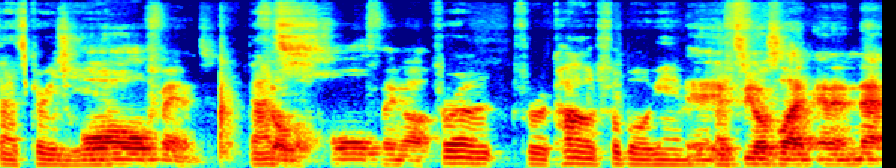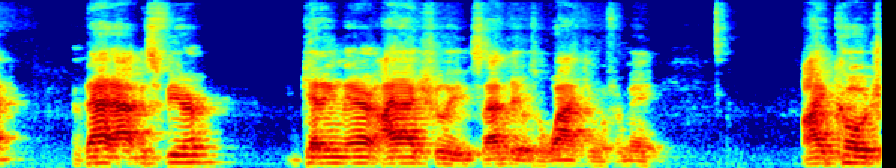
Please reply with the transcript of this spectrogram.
That's was crazy. yeah. all fans. That's Filled the whole thing up. for a for a college football game. It, it feels like, and in that that atmosphere, getting there, I actually so that day was a wacky one for me. I coach,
